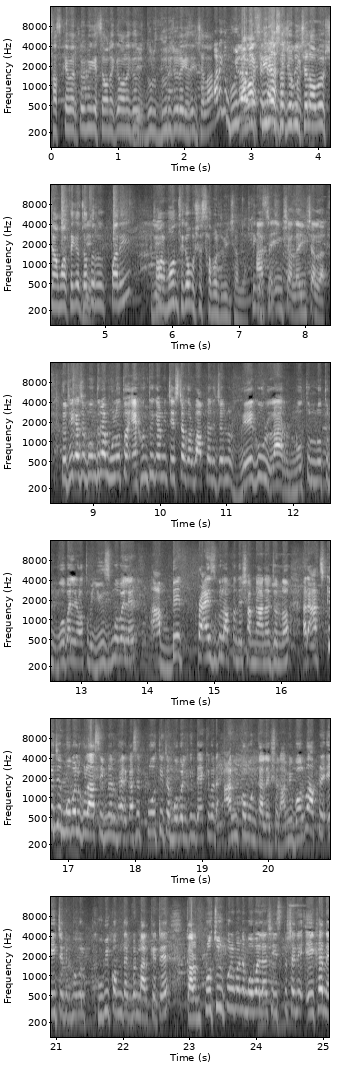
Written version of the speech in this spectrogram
সাবস্ক্রাইবার কমে গেছে অনেকে অনেকে দূর- দূরে চলে গেছে ইনশাল্লাহ। আমার ফিরে আসার জন্য ইনশাল্লাহ অবশ্যই আমার থেকে যতটুকু পারি আমার মন থেকে অবশ্যই সাপোর্ট দেবে ইনশাল্লাহ ঠিক আছে? আচ্ছা ইনশাল্লাহ ইনশাল্লাহ তো ঠিক আছে বন্ধুরা মূলত এখন থেকে আমি চেষ্টা করব আপনাদের জন্য রেগুলার নতুন নতুন মোবাইলের অথবা ইউজ মোবাইলের আপডেট প্রাইসগুলো আপনাদের সামনে আনার জন্য। আর আজকে যে মোবাইলগুলো আছে ইমরান ভাইয়ের কাছে প্রতিটা মোবাইল কিন্তু একেবারে আনকমন কালেকশন আমি বলব আপনি এই টাইপের মোবাইল খুবই কম দেখবেন মার্কেটে কারণ প্রচুর পরিমাণে মোবাইল আছে স্পেশালি এখানে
